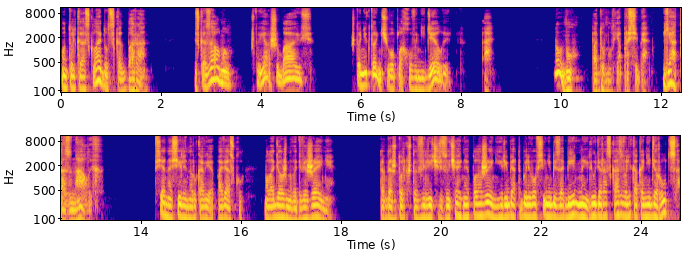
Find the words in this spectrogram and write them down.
он только осклабился, как баран, и сказал, мол, что я ошибаюсь, что никто ничего плохого не делает. А, ну-ну, подумал я про себя. Я-то знал их. Все носили на рукаве повязку молодежного движения. Тогда же только что ввели чрезвычайное положение, и ребята были вовсе не безобидные, люди рассказывали, как они дерутся.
